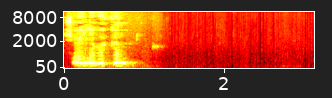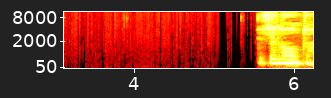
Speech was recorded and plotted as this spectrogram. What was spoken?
Şöyle bakın. Güzel oldu.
